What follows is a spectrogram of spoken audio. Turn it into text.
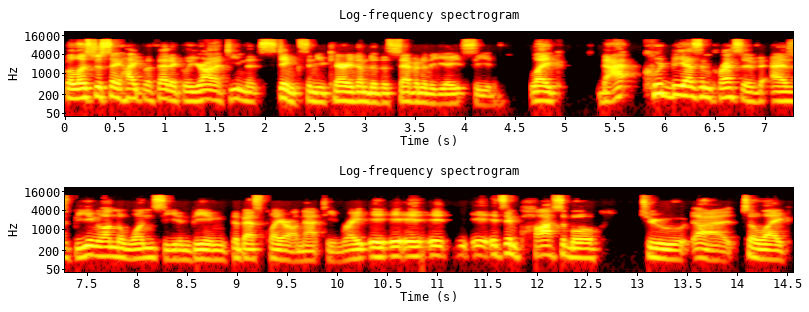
but let's just say hypothetically you're on a team that stinks and you carry them to the 7 or the 8 seed like that could be as impressive as being on the one seed and being the best player on that team, right? It it it, it it's impossible to uh to like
